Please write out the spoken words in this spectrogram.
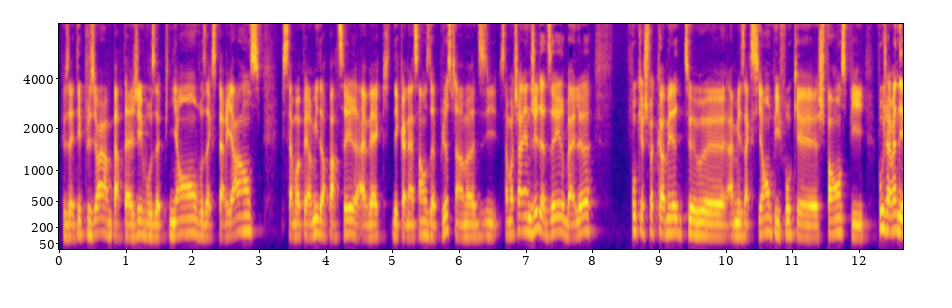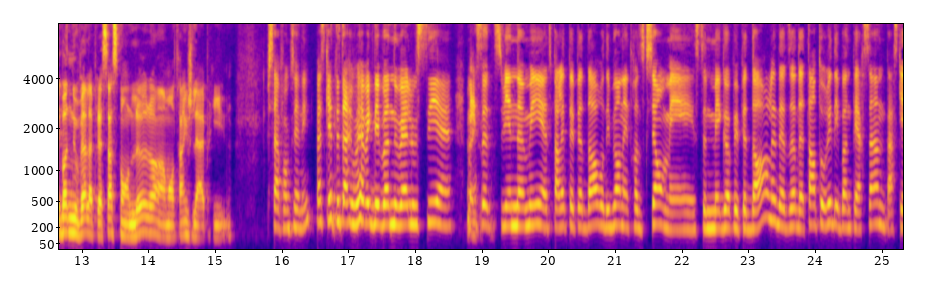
Puis vous avez été plusieurs à me partager vos opinions, vos expériences. Puis ça m'a permis de repartir avec des connaissances de plus. Puis ça m'a dit, ça m'a challengé de dire, ben là, il faut que je sois committed euh, à mes actions, puis il faut que je fonce, puis il faut que j'amène des bonnes nouvelles après ça à ce monde-là, en montrant que je l'ai appris. Puis ça a fonctionné parce que tu es arrivé avec des bonnes nouvelles aussi. Euh. Mais ça, tu viens de nommer, euh, tu parlais de pépite d'or au début en introduction, mais c'est une méga pépite d'or de dire de t'entourer des bonnes personnes parce que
